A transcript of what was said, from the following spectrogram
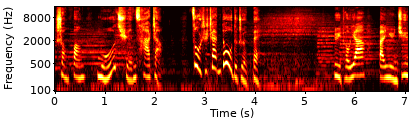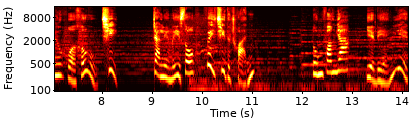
双方摩拳擦掌，做着战斗的准备。绿头鸭搬运军火和武器，占领了一艘废弃的船。东方鸭也连夜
